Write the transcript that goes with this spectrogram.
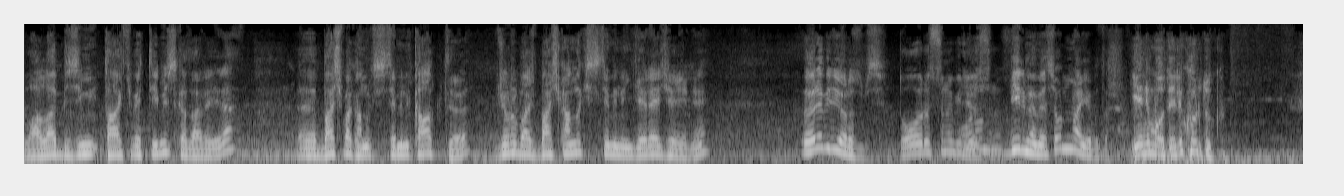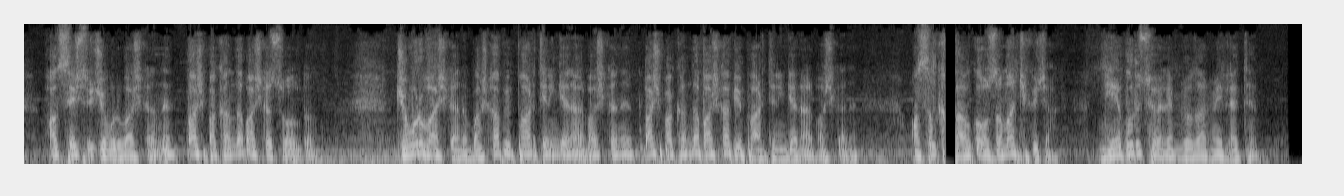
Vallahi bizim takip ettiğimiz kadarıyla e, başbakanlık sisteminin kalktığı, Cumhurbaş başkanlık sisteminin geleceğini öyle biliyoruz biz. Doğrusunu biliyorsunuz. Onun bilmemesi onun ayıbıdır. Yeni modeli kurduk. Halk seçti Cumhurbaşkanı, başbakan da başkası oldu. Cumhurbaşkanı başka bir partinin genel başkanı, başbakan da başka bir partinin genel başkanı. Asıl kavga o zaman çıkacak. Niye bunu söylemiyorlar millete?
